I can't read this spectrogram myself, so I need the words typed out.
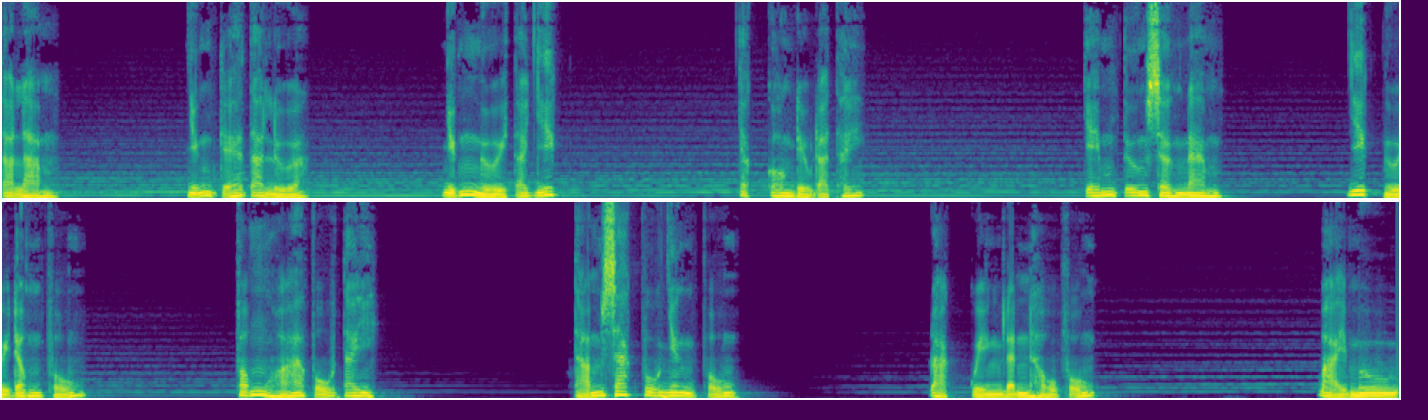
ta làm, Những kẻ ta lừa, Những người ta giết, Chắc con đều đã thấy. Chém tướng Sơn Nam, Giết người Đông Phủ, Phóng hỏa Phủ Tây, Thảm sát phu nhân Phủ, Đoạt quyền lệnh hậu Phủ. Bài mưu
